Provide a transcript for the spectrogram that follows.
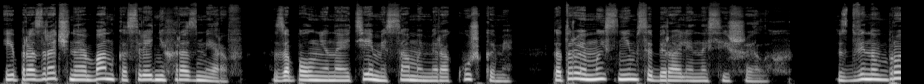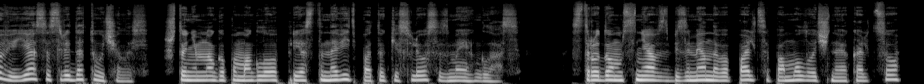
и прозрачная банка средних размеров, заполненная теми самыми ракушками, которые мы с ним собирали на Сейшелах. Сдвинув брови, я сосредоточилась, что немного помогло приостановить потоки слез из моих глаз. С трудом сняв с безымянного пальца помолвочное кольцо,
